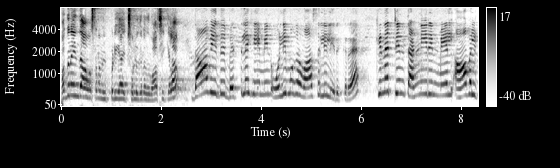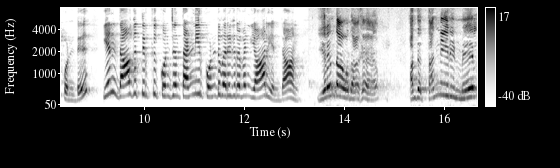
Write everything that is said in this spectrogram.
பதினைந்தாம் வசனம் இப்படியாய் சொல்லுகிறது வாசிக்கலாம். தாவீது பெத்லஹேமின் ஒலிமுக வாசலில் இருக்கிற கிணற்றின் தண்ணீரின் மேல் ஆவல் கொண்டு என் தாகத்திற்கு கொஞ்சம் தண்ணீர் கொண்டு வருகிறவன் யார் என்றான். இரண்டாவதாக அந்த தண்ணீரின் மேல்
